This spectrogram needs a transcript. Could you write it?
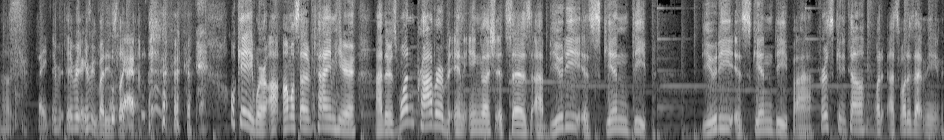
Uh, like. Every, every, everybody's Okay, like that. okay, we're a- almost out of time here. Uh, there's one proverb in English. It says, uh, "Beauty is skin deep." Beauty is skin deep. Uh, first, can you tell what us? What does that mean?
